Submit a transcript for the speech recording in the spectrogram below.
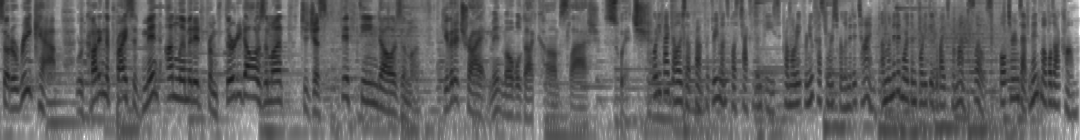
F- So to recap, we're cutting the price of Mint Unlimited from $30 a month to just $15 a month. Give it a try at mintmobile.com slash switch. $45 upfront for three months plus taxes and fees. Promo rate for new customers for limited time. Unlimited more than 40 gigabytes per month. Slows. Full terms at mintmobile.com.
